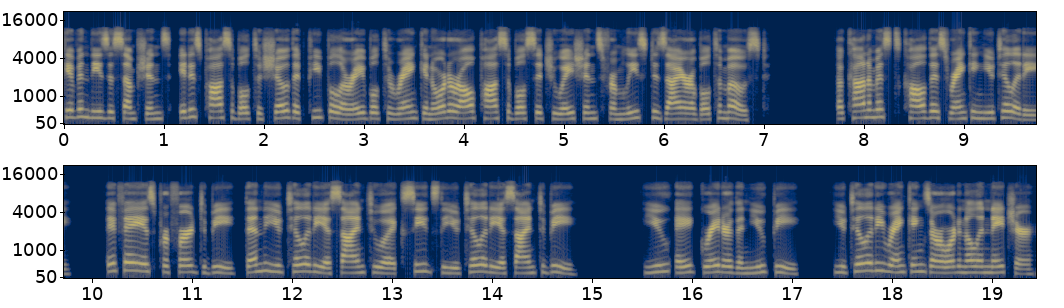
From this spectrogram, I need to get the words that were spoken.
Given these assumptions, it is possible to show that people are able to rank and order all possible situations from least desirable to most. Economists call this ranking utility. If A is preferred to B, then the utility assigned to A exceeds the utility assigned to B. U, A, greater than U, B. Utility rankings are ordinal in nature.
